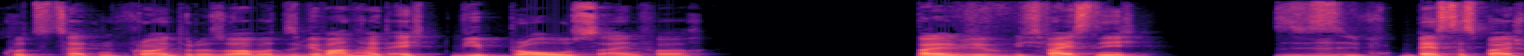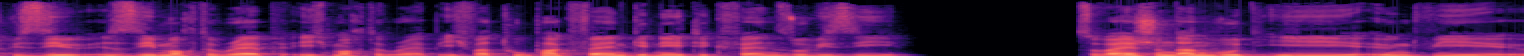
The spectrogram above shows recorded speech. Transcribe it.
kurze Zeit einen Freund oder so, aber wir waren halt echt wie Bros einfach. Weil wir, ich weiß nicht, bestes Beispiel, sie, sie mochte Rap, ich mochte Rap. Ich war Tupac-Fan, Genetik-Fan, so wie sie. So weißt du, und dann wurde die irgendwie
